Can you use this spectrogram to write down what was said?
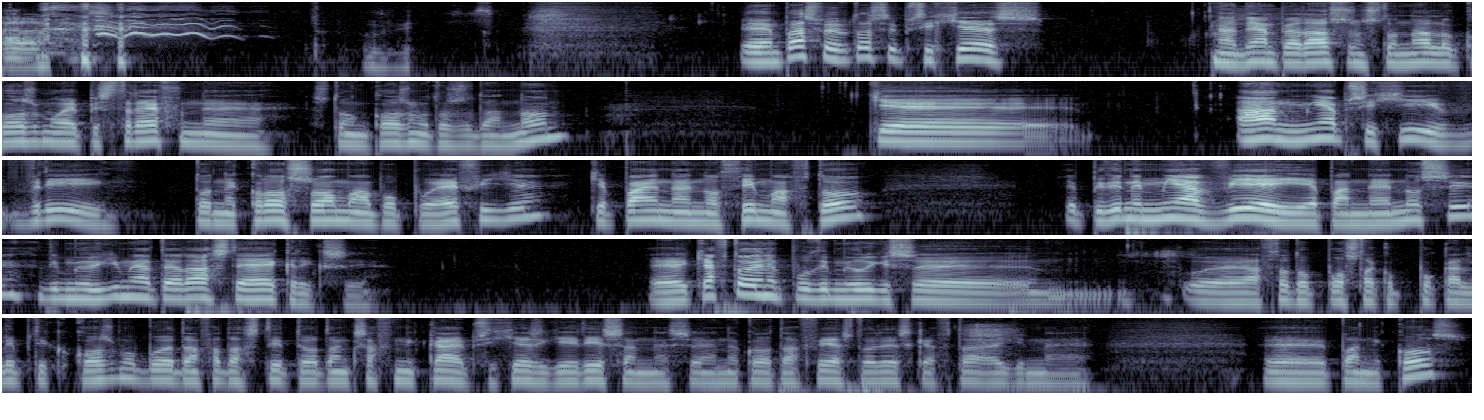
ε, εν πάση περιπτώσει, οι ψυχές αντί να περάσουν στον άλλο κόσμο επιστρέφουν στον κόσμο των ζωντανών και αν μια ψυχή βρει το νεκρό σώμα από που έφυγε και πάει να ενωθεί με αυτό επειδή είναι μια βίαιη επανένωση δημιουργεί μια τεράστια έκρηξη. Ε, και αυτό είναι που δημιούργησε ε, αυτό το post-apocalyptic κόσμο. Μπορείτε να φανταστείτε όταν ξαφνικά οι ψυχές γυρίσανε σε νεκροταφεία ιστορίες και αυτά έγινε ε, πανικός.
